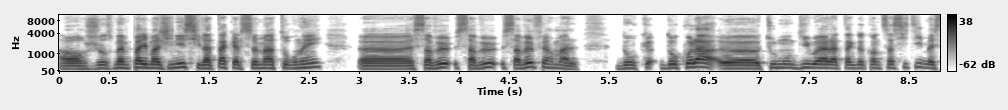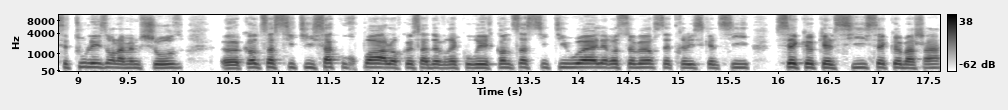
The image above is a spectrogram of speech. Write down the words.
Alors, j'ose même pas imaginer si l'attaque elle se met à tourner, euh, ça veut, ça veut, ça veut faire mal. Donc, donc voilà, euh, tout le monde dit ouais l'attaque de Kansas City, mais c'est tous les ans la même chose. Euh, Kansas City, ça court pas alors que ça devrait courir. Kansas City, ouais les receveurs, c'est Travis Kelsey, c'est que Kelsey, c'est que machin.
